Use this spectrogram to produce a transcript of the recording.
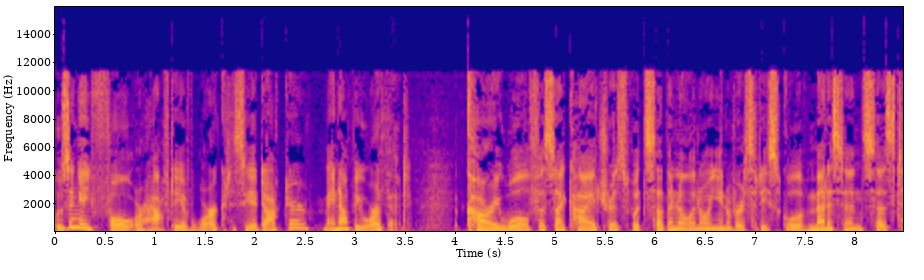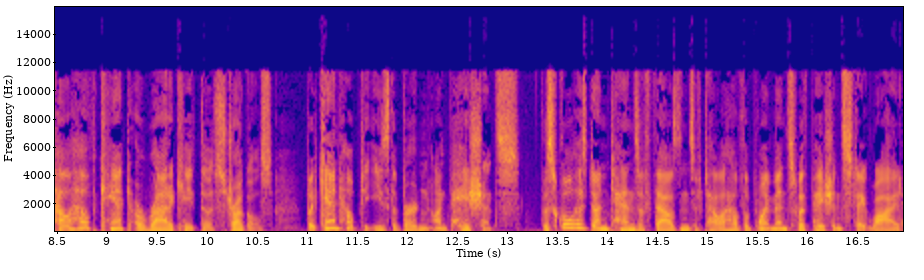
losing a full or half day of work to see a doctor may not be worth it. Kari Wolf, a psychiatrist with Southern Illinois University School of Medicine, says telehealth can't eradicate those struggles, but can help to ease the burden on patients. The school has done tens of thousands of telehealth appointments with patients statewide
